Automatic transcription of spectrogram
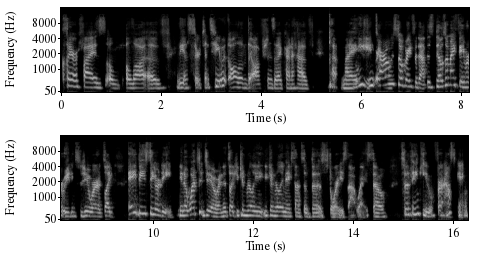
clarifies a, a lot of the uncertainty with all of the options that I kind of have at my right Tarot is so great for that. This, those are my favorite readings to do where it's like A, B, C, or D, you know, what to do. And it's like you can really you can really make sense of the stories that way. So so thank you for asking.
